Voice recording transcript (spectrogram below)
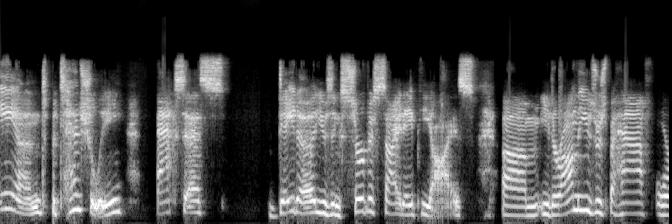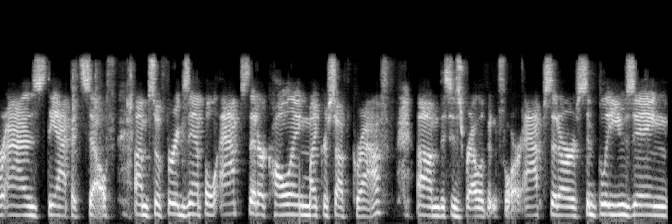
and potentially access data using service side APIs, um, either on the user's behalf or as the app itself. Um, so, for example, apps that are calling Microsoft Graph, um, this is relevant for. Apps that are simply using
